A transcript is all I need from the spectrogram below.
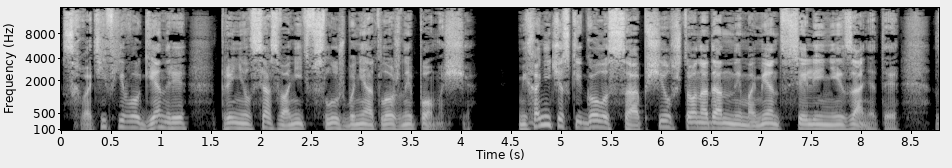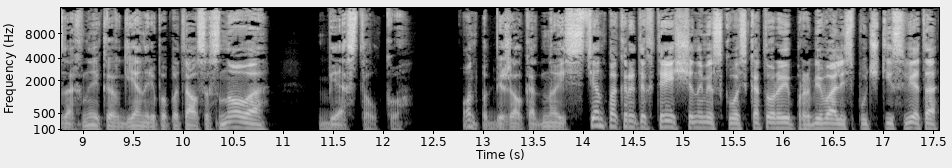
Схватив его, Генри принялся звонить в службу неотложной помощи. Механический голос сообщил, что на данный момент все линии заняты. Захныков, Генри попытался снова, без толку. Он подбежал к одной из стен, покрытых трещинами, сквозь которые пробивались пучки света,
